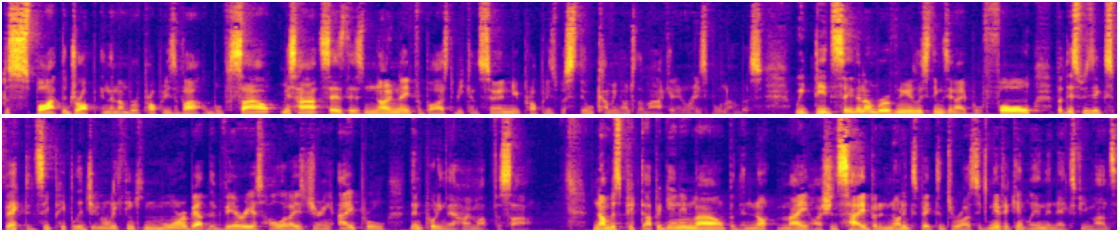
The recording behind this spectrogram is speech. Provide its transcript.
Despite the drop in the number of properties available for sale, Ms Hart says there's no need for buyers to be concerned new properties were still coming onto the market in reasonable numbers. We did see the number of new listings in April fall, but this was expected. See, people are generally thinking more about the various holidays during April than putting their home up for sale. Numbers picked up again in May, but they're not May, I should say, but are not expected to rise significantly in the next few months,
